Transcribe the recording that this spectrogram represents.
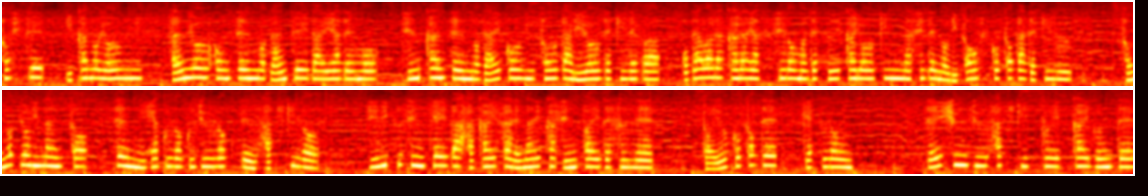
そして、以下のように、山陽本線の暫定ダイヤでも、新幹線の代行輸送が利用できれば、小田原から八代まで追加料金なしで乗り通すことができる。その距離なんと、1266.8キロ。自律神経が破壊されないか心配ですね。ということで、結論。青春18切符1回分で、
